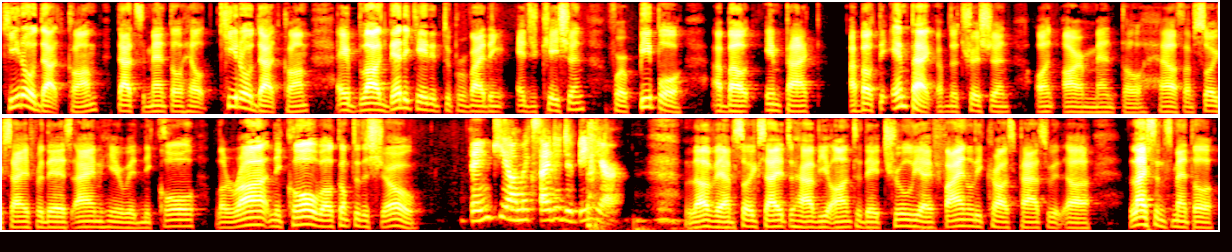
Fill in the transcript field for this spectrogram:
keto.com. That's mentalhealthketo.com, a blog dedicated to providing education for people about impact about the impact of nutrition on our mental health. I'm so excited for this. I am here with Nicole Laurent. Nicole, welcome to the show. Thank you. I'm excited to be here. Love it. I'm so excited to have you on today. Truly, I finally crossed paths with a licensed mental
